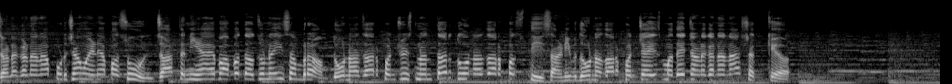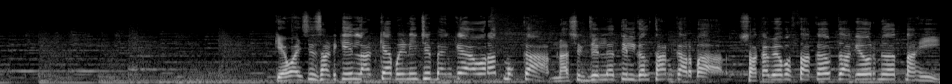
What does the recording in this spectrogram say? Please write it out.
जनगणना पुढच्या महिन्यापासून. जातनिहाय बाबत अजूनही संभ्रम. दोन हजार पंचवीस नंतर दोन हजार पस्तीस आणि दोन हजार पंचेचाळीसमध्ये जनगणना शक्य. केवायसी साठी लाटक्या बहिणीची बँके आवारात मुक्काम. नाशिक जिल्ह्यातील गलथान कारभार. शाखा व्यवस्थापक जागेवर मिळत नाही.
